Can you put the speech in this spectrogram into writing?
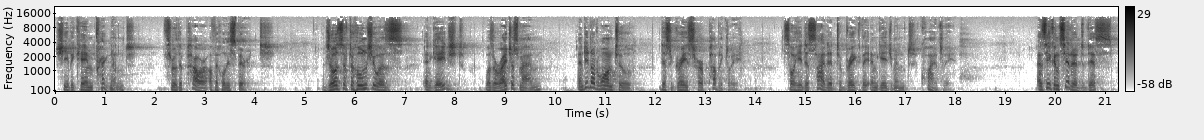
she became pregnant through the power of the Holy Spirit. Joseph, to whom she was engaged, was a righteous man and did not want to disgrace her publicly, so he decided to break the engagement quietly. As he considered this,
